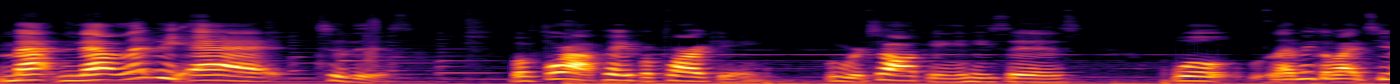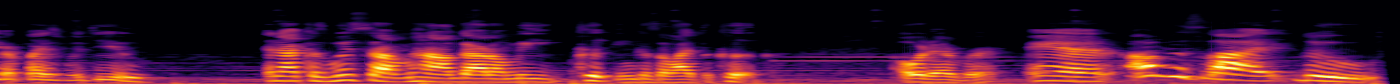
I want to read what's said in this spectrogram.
Matt, now let me add to this. Before I pay for parking, we were talking and he says, well, let me go back to your place with you. And I, cause we somehow got on me cooking because I like to cook or whatever. And I'm just like, dude,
